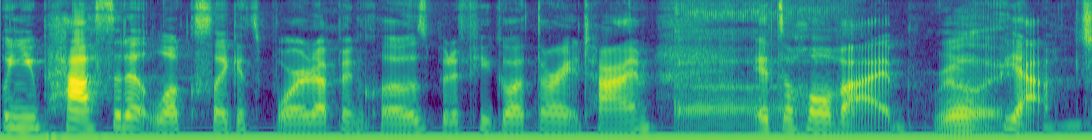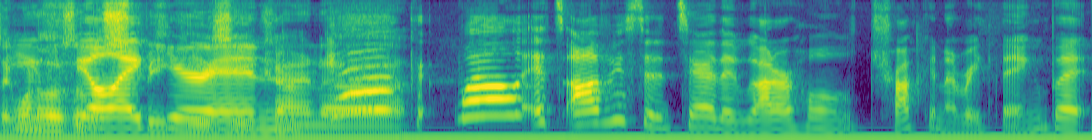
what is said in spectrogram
when you pass it, it looks like it's boarded up and closed, but if you go at the right time, it's a whole vibe. Really? Yeah, It's like you one of those feel little like you're speakeasy in. kind of. Yeah, well, it's obvious that it's there. They've got our whole truck and everything, but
